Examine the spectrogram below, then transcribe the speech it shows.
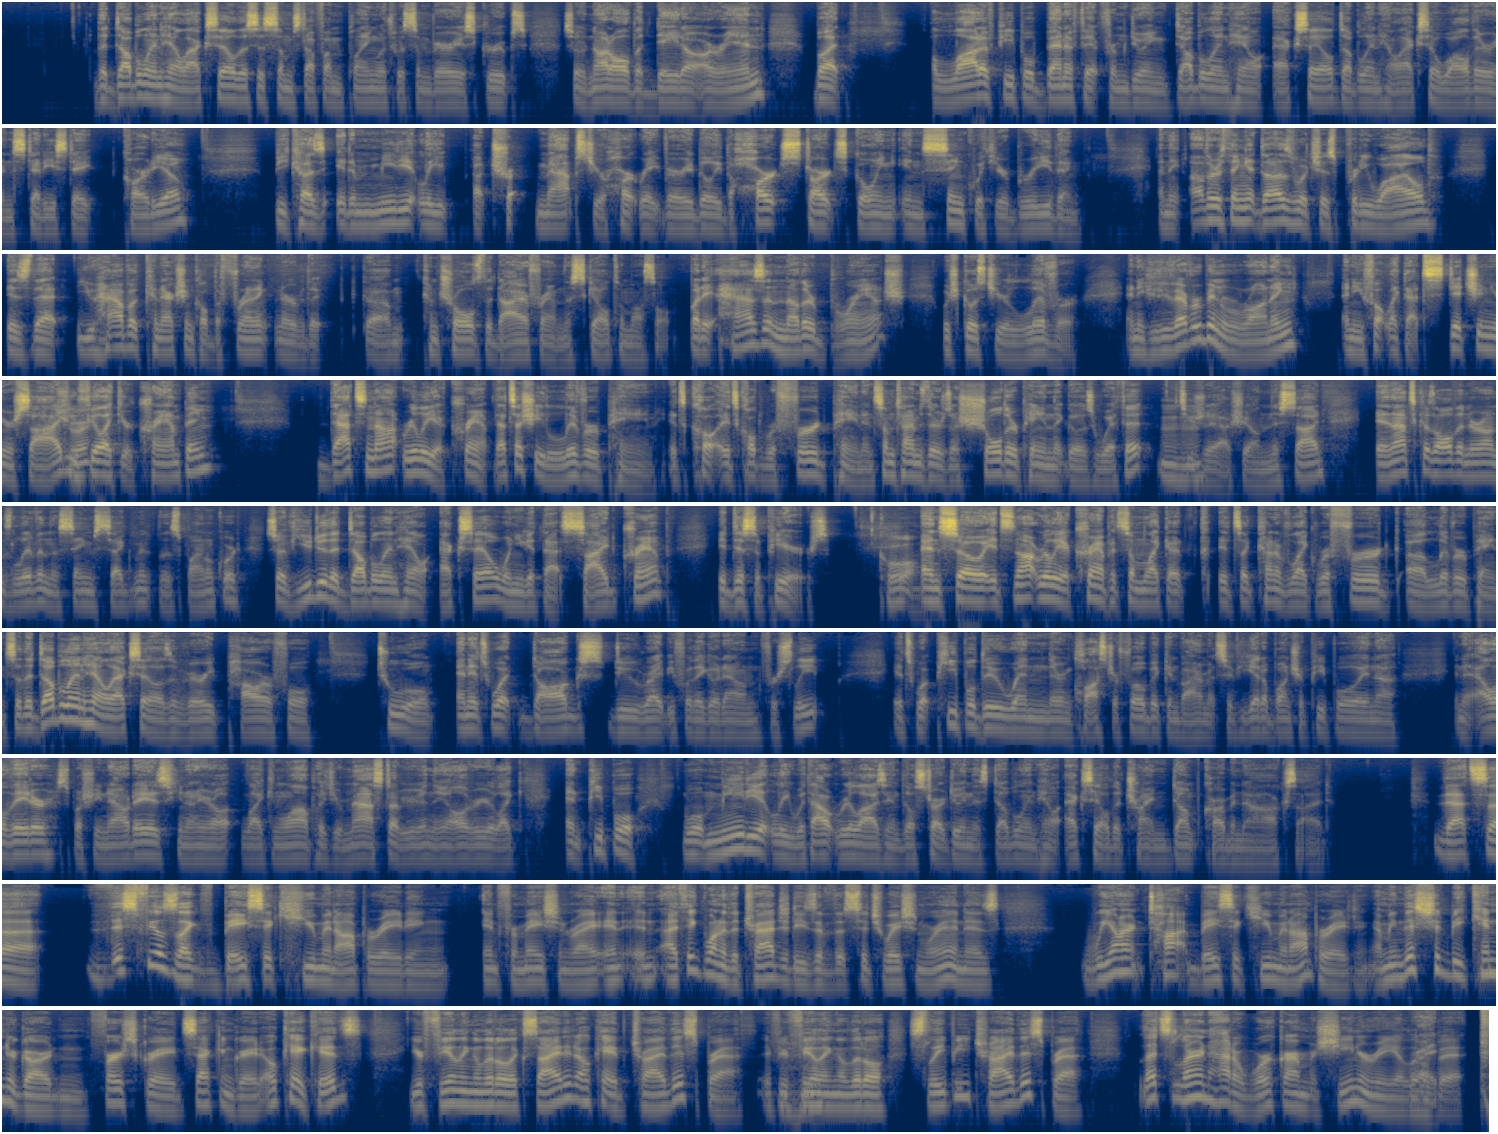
the double inhale exhale, this is some stuff I'm playing with with some various groups. So not all the data are in, but a lot of people benefit from doing double inhale exhale, double inhale exhale while they're in steady state cardio because it immediately uh, maps to your heart rate variability. The heart starts going in sync with your breathing. And the other thing it does, which is pretty wild, is that you have a connection called the phrenic nerve that um, controls the diaphragm, the skeletal muscle, but it has another branch which goes to your liver. And if you've ever been running and you felt like that stitch in your side, sure. you feel like you're cramping. That's not really a cramp. That's actually liver pain. It's called it's called referred pain, and sometimes there's a shoulder pain that goes with it. Mm-hmm. It's usually actually on this side, and that's because all the neurons live in the same segment of the spinal cord. So if you do the double inhale exhale when you get that side cramp, it disappears. Cool. And so it's not really a cramp. It's some like a it's like kind of like referred uh, liver pain. So the double inhale exhale is a very powerful tool, and it's what dogs do right before they go down for sleep. It's what people do when they're in claustrophobic environments. So if you get a bunch of people in a in an elevator, especially nowadays, you know, you're like in a lot of places, you're masked up, you're in the elevator, you're like, and people will immediately, without realizing, they'll start doing this double inhale exhale to try and dump carbon dioxide. That's uh this feels like basic human operating information, right? And and I think one of the tragedies of the situation we're in is we aren't taught basic human operating. I mean, this should be kindergarten, first grade, second grade. Okay, kids, you're feeling a little excited. Okay, try this breath. If you're mm-hmm. feeling a little sleepy, try this breath. Let's learn how to work our machinery a little right. bit.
